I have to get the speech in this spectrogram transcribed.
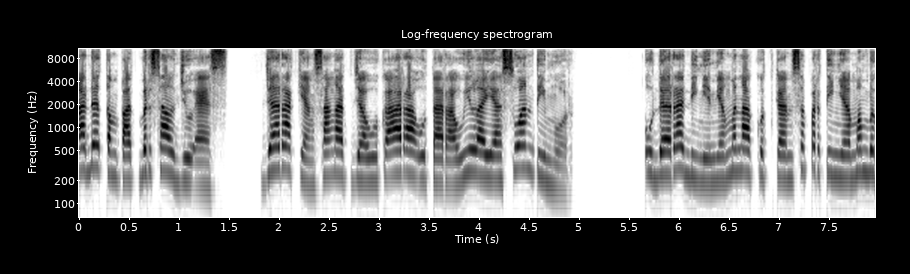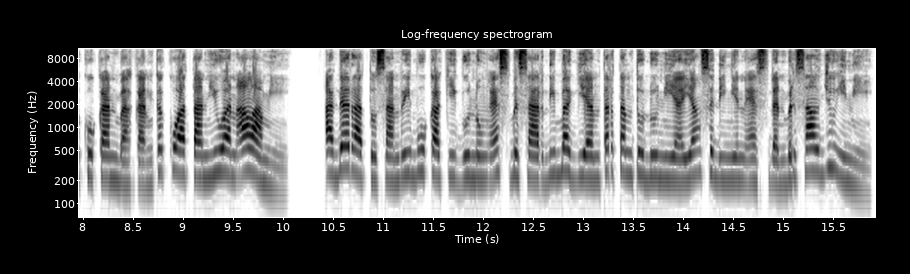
ada tempat bersalju es, jarak yang sangat jauh ke arah utara wilayah Suan Timur. Udara dingin yang menakutkan sepertinya membekukan bahkan kekuatan Yuan alami. Ada ratusan ribu kaki gunung es besar di bagian tertentu dunia yang sedingin es dan bersalju ini.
